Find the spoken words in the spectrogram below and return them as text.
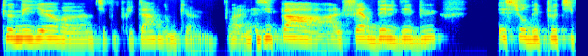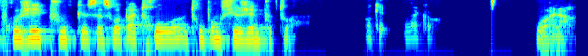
que meilleur euh, un petit peu plus tard. Donc voilà, n'hésite pas à, le faire dès le début et sur des petits projets pour que ça soit pas trop, trop anxiogène pour toi. Ok, d'accord. Voilà.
